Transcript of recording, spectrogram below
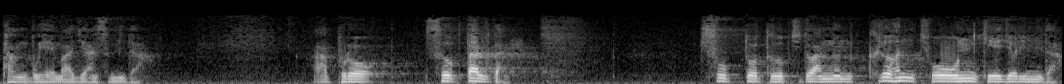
당부해 마지 않습니다. 앞으로 석 달간 춥도 덥지도 않는 그러한 좋은 계절입니다.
